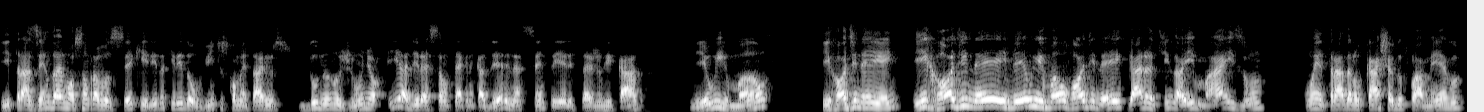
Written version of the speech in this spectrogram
e trazendo a emoção para você, querida, querido ouvinte, os comentários do Nuno Júnior e a direção técnica dele, né? Sempre ele, Sérgio Ricardo. Meu irmão e Rodney, hein? E Rodney, meu irmão Rodney, garantindo aí mais um, uma entrada no caixa do Flamengo.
